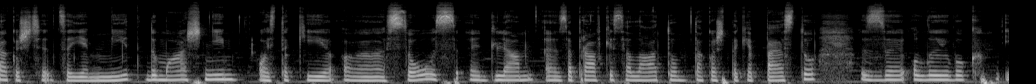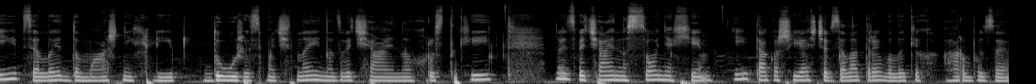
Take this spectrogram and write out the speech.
Також це є мід домашній, ось такий е, соус для заправки салату, також таке песто з оливок. І взяли домашній хліб. Дуже смачний, надзвичайно хрусткий. Ну і, звичайно, соняхи. І також я ще взяла три великих гарбузи.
